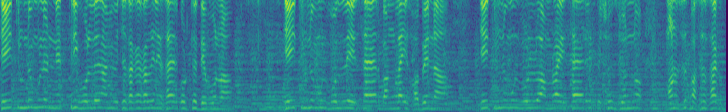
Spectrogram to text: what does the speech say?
যেই তৃণমূলের নেত্রী বললেন আমি বেঁচে থাকাকালীন এসআইআর করতে দেব না, যেই তৃণমূল বললে এসআইআর বাংলায় হবে না, যেই তৃণমূল বলল আমরা এসআইআরের পেছনের জন্য মানুষের পাশে থাকব,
